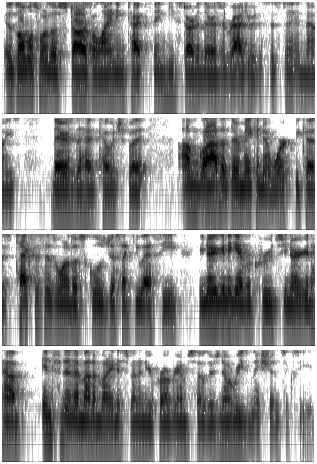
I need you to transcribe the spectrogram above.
it was almost one of those stars aligning type thing. He started there as a graduate assistant, and now he's there as the head coach. But I'm glad that they're making it work because Texas is one of those schools just like USC. You know you're going to get recruits. You know you're going to have infinite amount of money to spend on your program, so there's no reason they shouldn't succeed.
